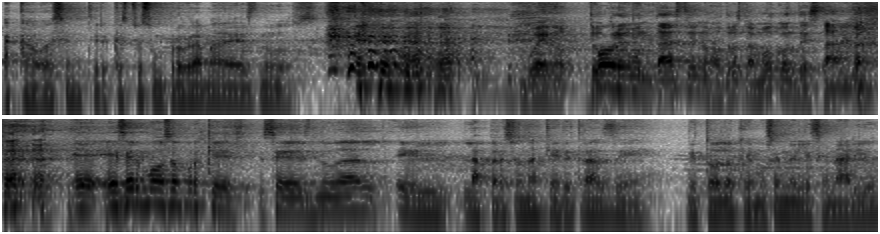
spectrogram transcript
Acabo de sentir que esto es un programa de desnudos. Bueno, tú Porque- preguntaste y nosotros estamos contestando. Eh, es hermoso porque se desnuda el- la persona que hay detrás de, de todo lo que vemos en el escenario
